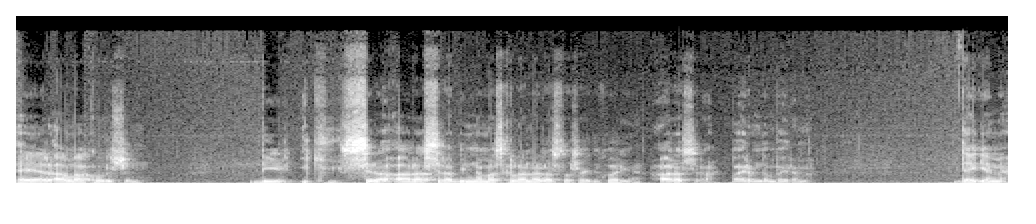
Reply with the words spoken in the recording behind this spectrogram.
Eğer Allah korusun bir, iki sıra, ara sıra bir namaz kılana rastlasaydık var ya, ara sıra, bayramdan bayrama. Degeme,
